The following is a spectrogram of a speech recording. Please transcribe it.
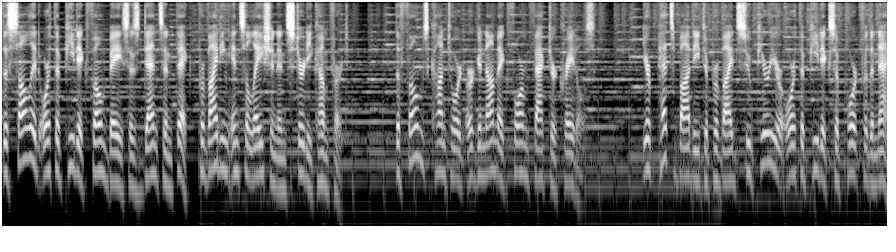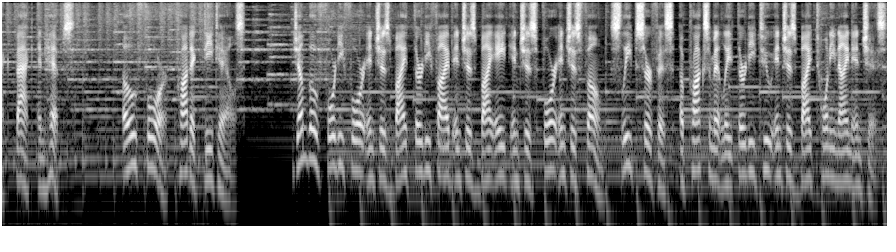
The solid orthopedic foam base is dense and thick, providing insulation and sturdy comfort. The foam's contoured ergonomic form factor cradles your pet's body to provide superior orthopedic support for the neck, back, and hips. 04. Product details. Jumbo 44 inches by 35 inches by 8 inches 4 inches foam, sleep surface, approximately 32 inches by 29 inches.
